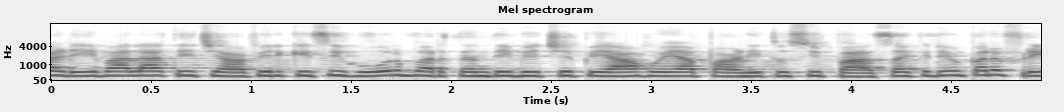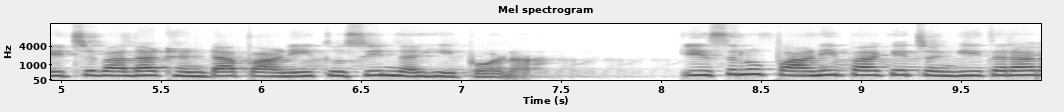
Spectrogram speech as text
ਘੜੇ ਵਾਲਾ ਤੇ ਜਾਂ ਫਿਰ ਕਿਸੇ ਹੋਰ ਬਰਤਨ ਦੇ ਵਿੱਚ ਪਿਆ ਹੋਇਆ ਪਾਣੀ ਤੁਸੀਂ ਪਾ ਸਕਦੇ ਹੋ, ਪਰ ਫ੍ਰਿਜ ਵਾਲਾ ਠੰਡਾ ਪਾਣੀ ਤੁਸੀਂ ਨਹੀਂ ਪਾਉਣਾ। ਇਸ ਨੂੰ ਪਾਣੀ ਪਾ ਕੇ ਚੰਗੀ ਤਰ੍ਹਾਂ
